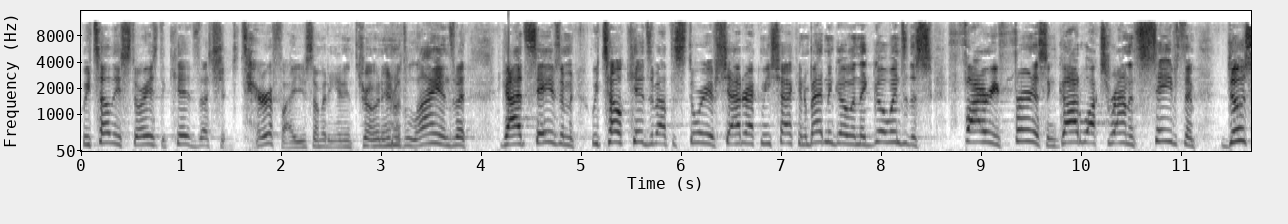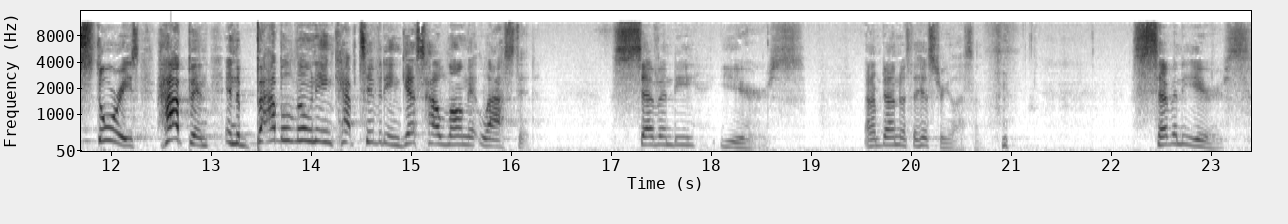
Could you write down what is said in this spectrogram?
we tell these stories to kids, that should terrify you, somebody getting thrown in with lions, but God saves them. And we tell kids about the story of Shadrach, Meshach, and Abednego, and they go into this fiery furnace, and God walks around and saves them. Those stories happen in the Babylonian captivity, and guess how long it lasted? 70 years. And I'm done with the history lesson. 70 years.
